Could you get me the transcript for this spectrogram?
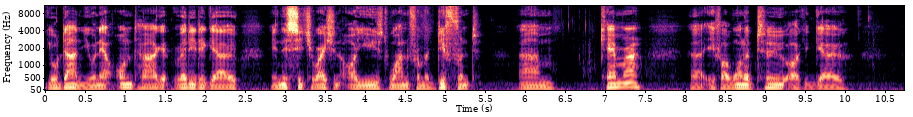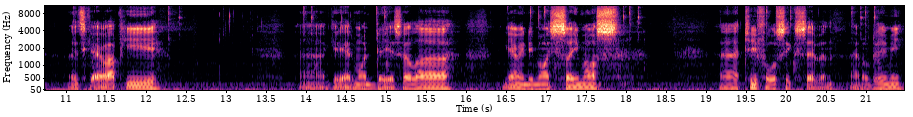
you're done. You are now on target, ready to go. In this situation, I used one from a different um, camera. Uh, if I wanted to, I could go, let's go up here, uh, get out of my DSLR, go into my CMOS, uh, 2467, that'll do me.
